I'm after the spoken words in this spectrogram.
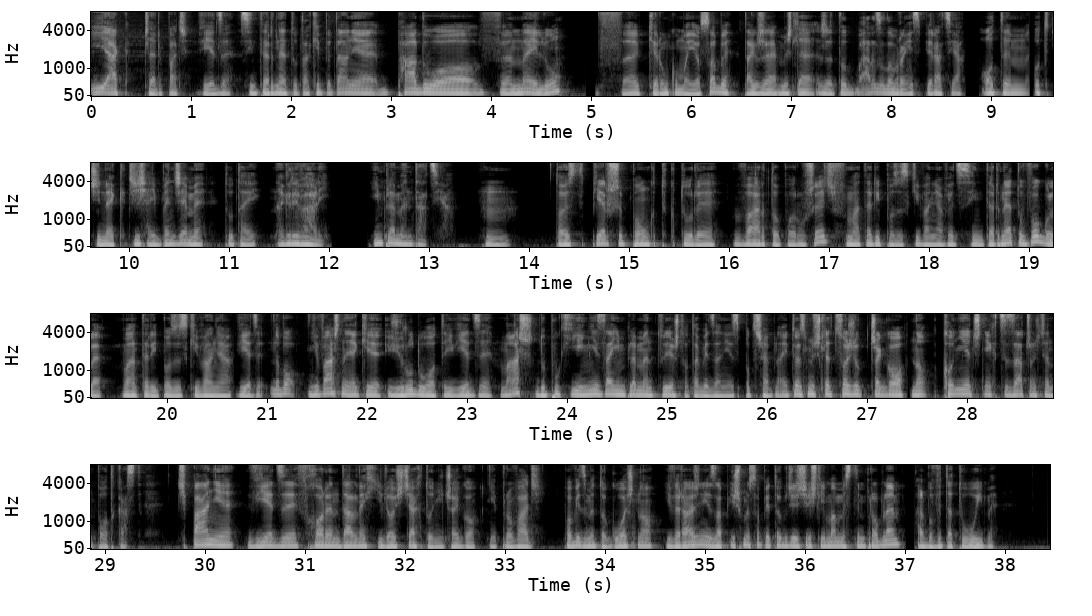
Jak czerpać wiedzę z internetu? Takie pytanie padło w mailu w kierunku mojej osoby, także myślę, że to bardzo dobra inspiracja. O tym odcinek dzisiaj będziemy tutaj nagrywali. Implementacja. Hmm. To jest pierwszy punkt, który warto poruszyć w materii pozyskiwania wiedzy z internetu, w ogóle w materii pozyskiwania wiedzy. No bo nieważne jakie źródło tej wiedzy masz, dopóki jej nie zaimplementujesz, to ta wiedza nie jest potrzebna. I to jest myślę coś, od czego no koniecznie chcę zacząć ten podcast. Ćpanie wiedzy w horrendalnych ilościach do niczego nie prowadzi. Powiedzmy to głośno i wyraźnie, zapiszmy sobie to gdzieś, jeśli mamy z tym problem, albo wytatuujmy.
